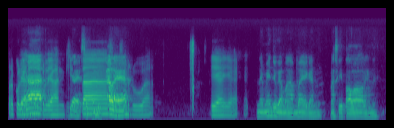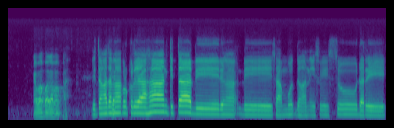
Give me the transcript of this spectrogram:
perkuliahan-perkuliahan ya, kita duka lah ya. semester 2. Iya iya. Namanya juga maba ya kan, masih tolol ini. Gak apa-apa, gak apa-apa. Di tengah-tengah perkuliahan kita di dengan disambut dengan isu-isu dari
